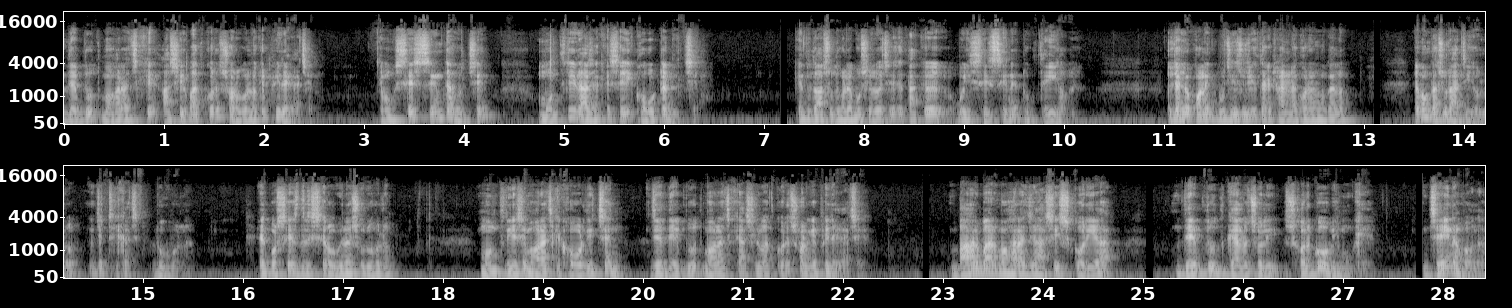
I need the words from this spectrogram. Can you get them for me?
দেবদূত মহারাজকে আশীর্বাদ করে স্বর্গলোকে ফিরে গেছেন এবং শেষ সিনটা হচ্ছে মন্ত্রী রাজাকে সেই খবরটা দিচ্ছেন। কিন্তু দাশু ধরে বসে রয়েছে যে তাকে ওই শেষ সিনে ঢুকতেই হবে। তো যাই হোক, অনেক বুঝিয়ে সুঝিয়ে তাকে ঠান্ডা করানো গেল। এবং দাশু রাজি হলো যে ঠিক আছে, ঢুকবো না। এরপর শেষ দৃশ্যের অভিনয় শুরু হলো। মন্ত্রী এসে মহারাজকে খবর দিচ্ছেন যে দেবদূত মহারাজকে আশীর্বাদ করে স্বর্গে ফিরে গেছে। বারবার মহারাজা আশিস করিয়া দেবদূত গেল চলি স্বর্গ অভিমুখে। যেই না বলা,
